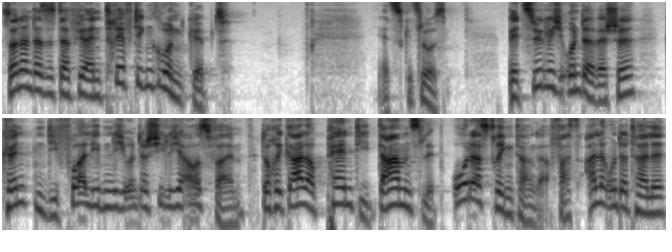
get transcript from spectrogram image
sondern dass es dafür einen triftigen Grund gibt. Jetzt geht's los. Bezüglich Unterwäsche könnten die Vorlieben nicht unterschiedlicher ausfallen. Doch egal ob Panty, Damenslip oder Stringtanga, fast alle Unterteile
